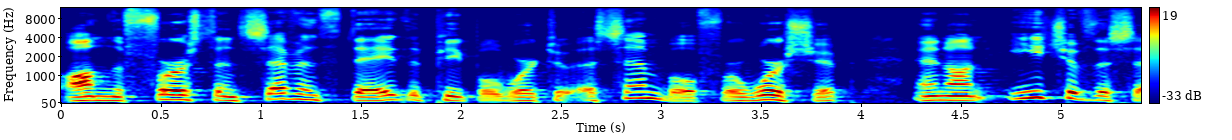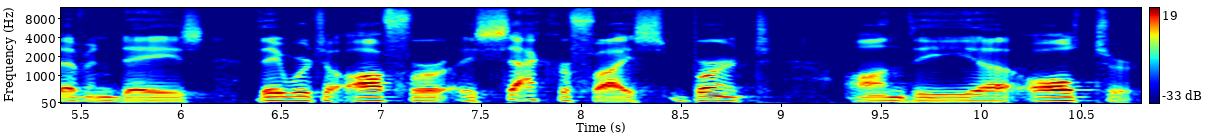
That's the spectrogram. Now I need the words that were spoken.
On the first and seventh day, the people were to assemble for worship, and on each of the seven days, they were to offer a sacrifice burnt on the uh, altar.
